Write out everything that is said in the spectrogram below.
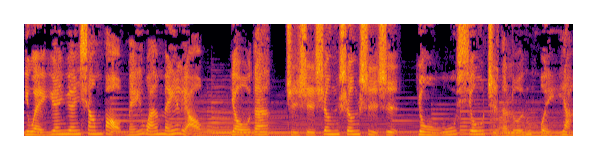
因为冤冤相报没完没了，有的只是生生世世永无休止的轮回呀。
